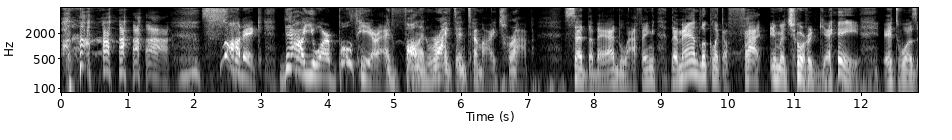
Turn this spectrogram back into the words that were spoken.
Sonic, now you are both here and fallen right into my trap, said the man, laughing. The man looked like a fat, immature gay. It was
